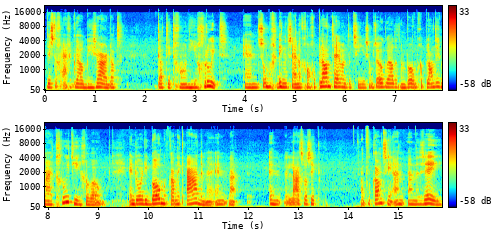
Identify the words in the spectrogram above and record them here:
dit is toch eigenlijk wel bizar dat, dat dit gewoon hier groeit. En sommige dingen zijn ook gewoon geplant, hè, want dat zie je soms ook wel, dat een boom geplant is, maar het groeit hier gewoon. En door die bomen kan ik ademen. En, nou, en laatst was ik op vakantie aan, aan de zee.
